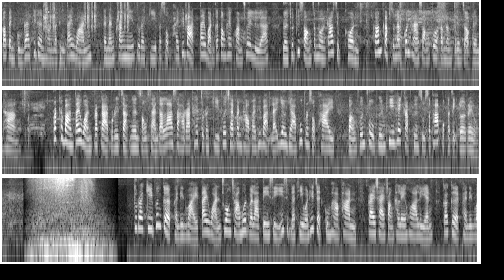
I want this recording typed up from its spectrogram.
ก็เป็นกลุ่มแรกที่เดินทางมาถึงไต้หวัน ดังนั้นครั้งนี้ตุรกีประสบภัยพิบัติ ไต้หวันก็ต้องให้ความช่วยเหลือ โดยชุดที่ 2จำนวน 90 คน พร้อมกับสุนัขค้นหา 2 ตัวกำลังเตรียมจะออกเดินทาง รัฐบาลไต้หวันประกาศบริจาคเงิน 200,000 ดอลลาร์สหรัฐให้ตุรกีเพื่อใช้บรรเทาภัยพิบัติและเยียวยาผู้ประสบภัย หวังฟื้นฟูพื้นที่ให้กลับคืนสู่สภาพปกติโดยเร็ว ตุรกีเพิ่งเกิดแผ่นดินไหวไต้หวันช่วงเช้ามืดเวลาตี 4 20 นาทีวันที่ 7 กุมภาพันธ์ใกล้ชายฝั่งทะเลฮวาเหลียน ก็เกิดแผ่นดินไหว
